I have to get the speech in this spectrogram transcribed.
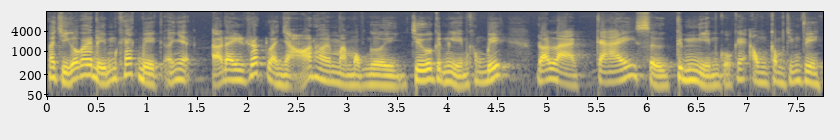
Nó chỉ có cái điểm khác biệt ở nhà, ở đây rất là nhỏ thôi mà một người chưa có kinh nghiệm không biết đó là cái sự kinh nghiệm của cái ông công chứng viên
